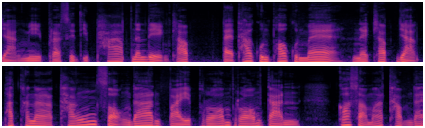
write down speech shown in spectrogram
อย่างมีประสิทธิภาพนั่นเองครับแต่ถ้าคุณพ่อคุณแม่นะครับอยากพัฒนาทั้ง 2 ด้านไปพร้อมๆกัน ก็สามารถทำได้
